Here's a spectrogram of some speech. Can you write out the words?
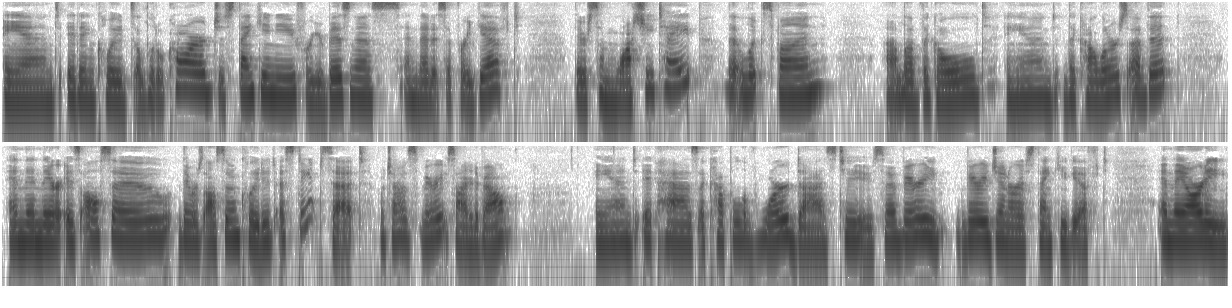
And it includes a little card just thanking you for your business and that it's a free gift. There's some washi tape that looks fun. I love the gold and the colors of it. And then there is also there was also included a stamp set, which I was very excited about. And it has a couple of word dies too. So very, very generous thank you gift. And they already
